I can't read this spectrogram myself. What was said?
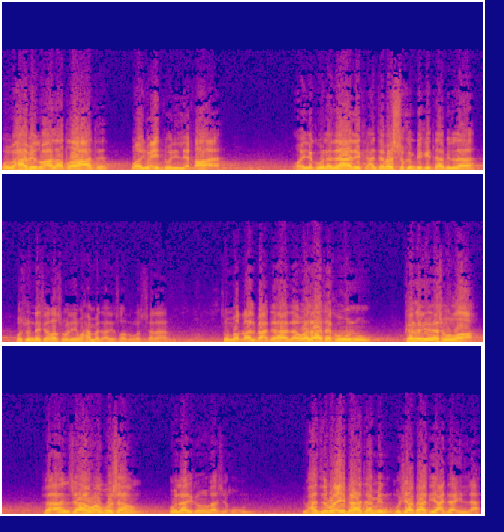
ويحافظوا على طاعته وأن يعدوا للقائه وأن يكون ذلك عن تمسك بكتاب الله وسنة رسوله محمد عليه الصلاة والسلام. ثم قال بعد هذا ولا تكونوا كالذين نسوا الله فأنساهم أنفسهم. أولئك هم الفاسقون. يحذر عباده من مشابهة أعداء الله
